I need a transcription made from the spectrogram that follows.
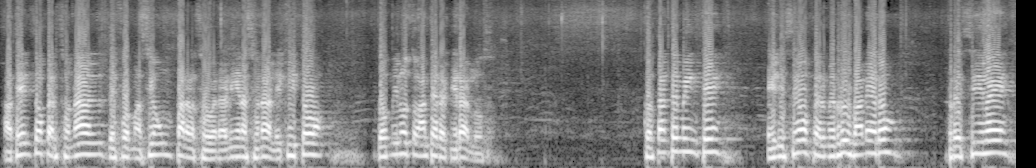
Atento personal de formación para la soberanía nacional. Le quito dos minutos antes de retirarlos. Constantemente, el Liceo Fermín Valero recibe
